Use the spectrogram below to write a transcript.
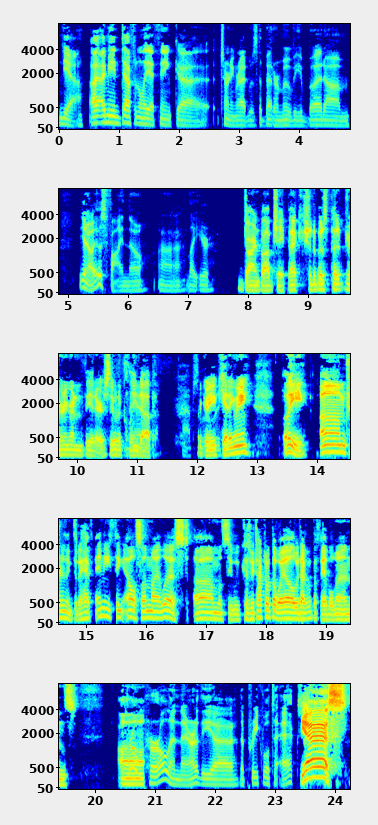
Yeah. I, I mean, definitely, I think uh, Turning Red was the better movie, but um, you know, it was fine though. Uh, Lightyear. Darn Bob Chapek should have just put Turning Red in the theaters. It would have cleaned Yeah. up. Like, Absolutely. are you kidding me? Oy. Um, trying to think. Did I have anything else on my list? Um, let's see. Because we talked about the whale, we talked about the Fabelmans. I'll throw Uh, Pearl in there, the uh, the prequel to X. Yes,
